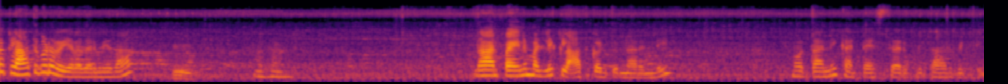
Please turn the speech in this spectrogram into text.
ఇంకా క్లాత్ కూడా వేయాలా దాని మీద. దానిపైన మళ్ళీ క్లాత్ కడుతున్నారండి. మొత్తాన్ని కట్టేస్తారు ఇప్పుడు తాడు పెట్టి.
